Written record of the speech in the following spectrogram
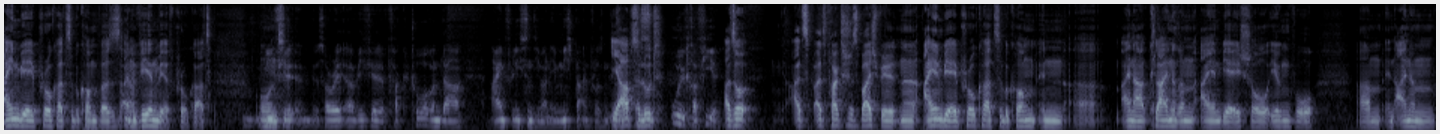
NBA Pro-Card zu bekommen versus eine ja. WNBF Pro-Card. Und wie viel, sorry, äh, wie viele Faktoren da einfließen, die man eben nicht beeinflussen kann. Ja, absolut. ultra viel. Also als, als praktisches Beispiel, eine INBA Pro Card zu bekommen in äh, einer kleineren INBA-Show irgendwo ähm, in, einem,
